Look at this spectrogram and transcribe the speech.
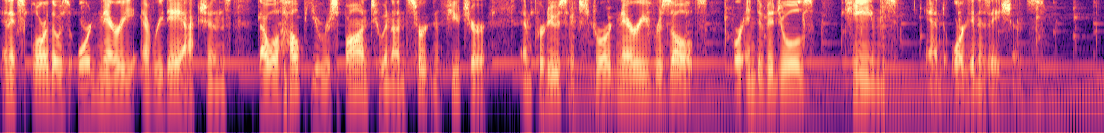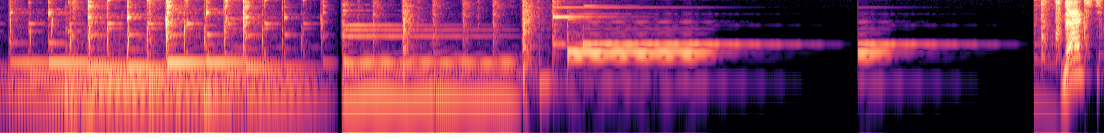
and explore those ordinary, everyday actions that will help you respond to an uncertain future and produce extraordinary results for individuals, teams, and organizations. Next,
